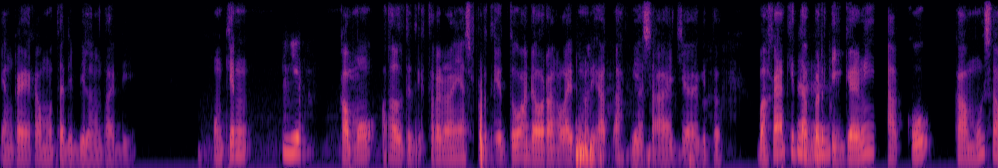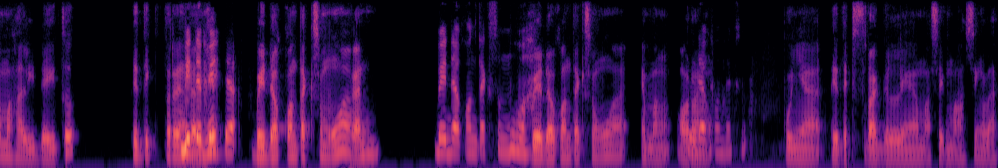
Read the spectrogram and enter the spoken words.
yang kayak kamu tadi bilang tadi. Mungkin iya kamu hal titik terendahnya seperti itu, ada orang lain melihat ah biasa aja gitu. Bahkan kita Mm-mm. bertiga nih, aku, kamu sama Halida itu titik terendahnya beda-beda beda konteks semua kan, beda konteks semua beda konteks semua. Emang beda orang konteks punya titik struggle-nya masing-masing lah.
